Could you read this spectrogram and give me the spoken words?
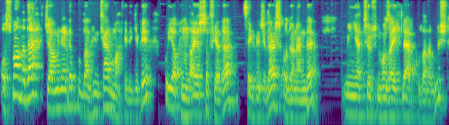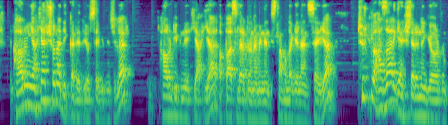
Osmanlı'da camilerde kullanılan hünkâr mahfili gibi bu yapının da Ayasofya'da sevgiliciler o dönemde minyatür mozaikler kullanılmış. Harun Yahya şuna dikkat ediyor sevgiliciler. Harun İbni Yahya, Abbasiler döneminin İstanbul'a gelen seyyar, Türk ve Hazar gençlerini gördüm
